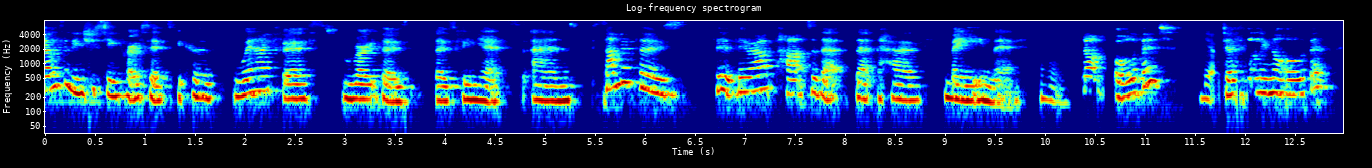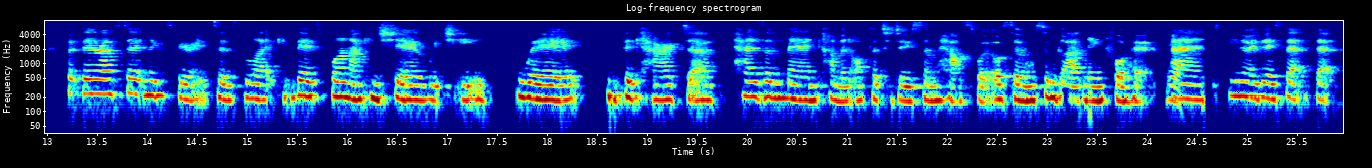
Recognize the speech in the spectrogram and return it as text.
that was an interesting process because when I first wrote those those vignettes, and some of those there, there are parts of that that have me in there. Mm-hmm. Not all of it. Yeah, definitely not all of it. But there are certain experiences, like there's one I can share, which is where the character has a man come and offer to do some housework or some some gardening for her. Yeah. and you know there's that that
